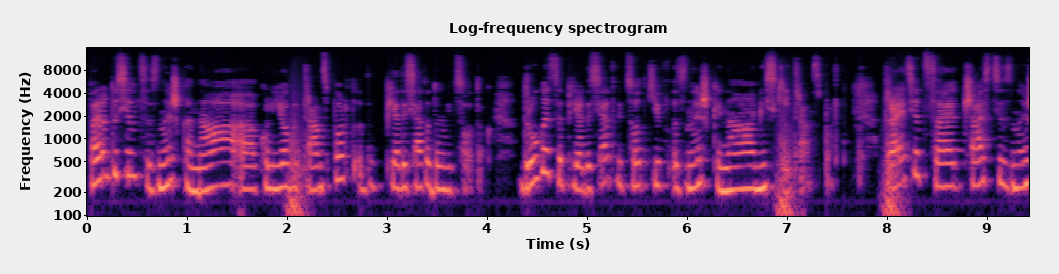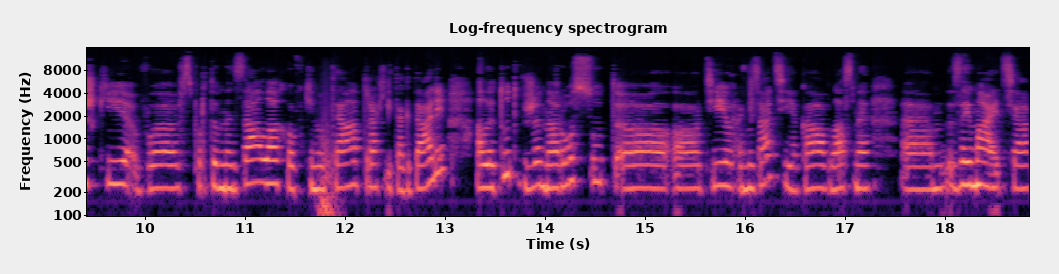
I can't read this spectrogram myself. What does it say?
Передусім, це знижка на е, колійовий транспорт 51%. Друге це 50% знижки на міський транспорт. Третє це часті знижки в спортивних залах, в кінотеатрах і так далі. Але тут вже на розсуд е, тієї організації, яка власне займається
